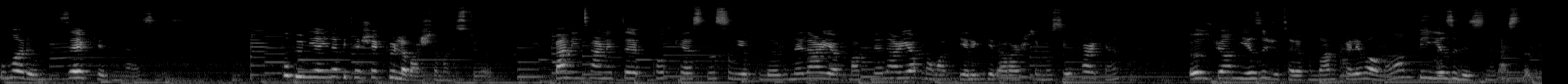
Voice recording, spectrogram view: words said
Umarım zevkle dinlersiniz. Bugün yayına bir teşekkürle başlamak istiyorum. Ben internette podcast nasıl yapılır, neler yapmak, neler yapmamak gerekir araştırması yaparken Özcan Yazıcı tarafından kaleme alınan bir yazı dizisine rastladım.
